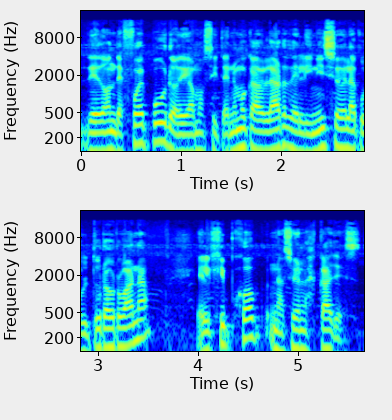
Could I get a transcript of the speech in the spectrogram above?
de donde fue puro, digamos, si tenemos que hablar del inicio de la cultura urbana, el hip hop nació en las calles,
